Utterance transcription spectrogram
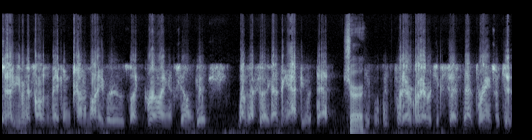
you know, even if I wasn't making a ton of money, but it was like growing and feeling good, sometimes I feel like I'd be happy with that. sure. Whatever whatever success that brings, which is,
